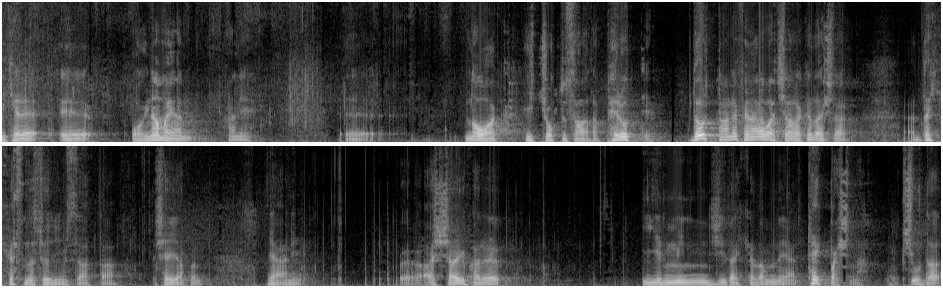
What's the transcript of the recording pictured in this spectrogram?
bir kere e, oynamayan hani Novak hiç yoktu sahada. Perotti. Dört tane Fenerbahçe arkadaşlar. Dakikasını da söyleyeyim size hatta. Şey yapın. Yani e, aşağı yukarı 20. dakikada mı ne yani tek başına. Şurada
